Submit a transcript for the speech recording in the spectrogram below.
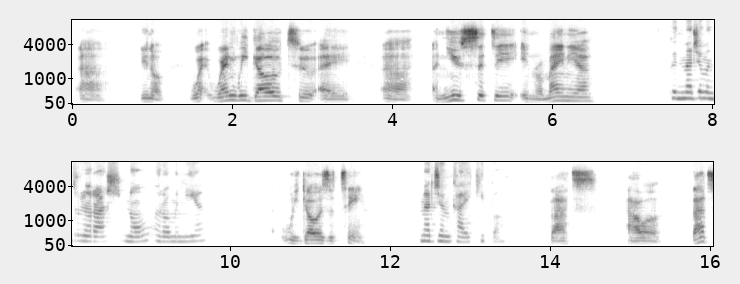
Uh, you know, wh- when we go to a uh, a new city in Romania, Când mergem într-un oraș nou, în România, we go as a team. mergem ca echipă. That's our that's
